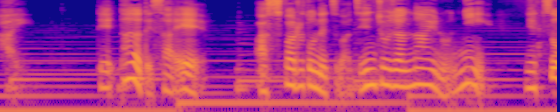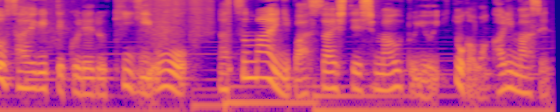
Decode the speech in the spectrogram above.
はい。で、ただでさえ、アスファルト熱は尋常じゃないのに、熱を遮ってくれる木々を夏前に伐採してしまうという意図が分かりません。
